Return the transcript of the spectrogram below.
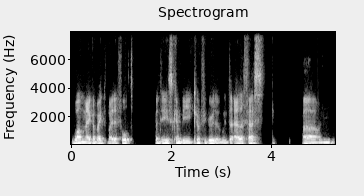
one megabyte by default. But these can be configured with the LFS. Um,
